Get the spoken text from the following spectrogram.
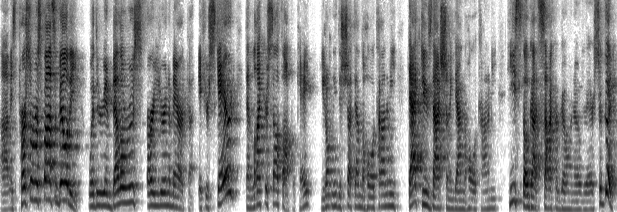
Um, it's personal responsibility whether you're in Belarus or you're in America. If you're scared, then lock yourself up, okay? You don't need to shut down the whole economy. That dude's not shutting down the whole economy. He's still got soccer going over there. So good,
